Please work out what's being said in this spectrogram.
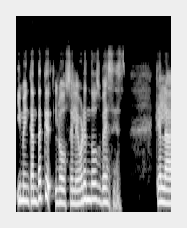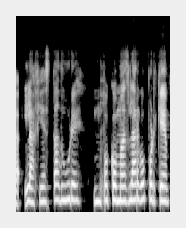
y me encanta que lo celebren dos veces, que la, la fiesta dure un poco más largo, porque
